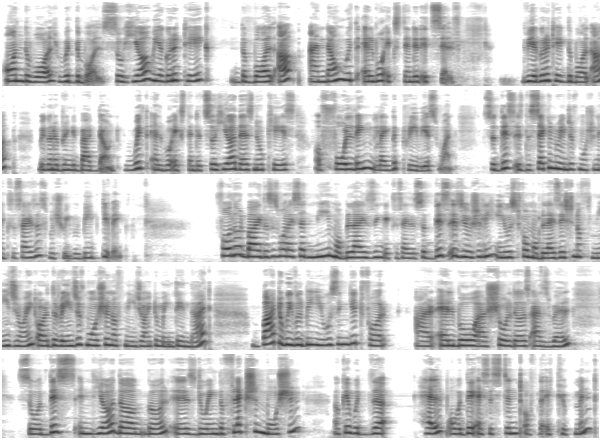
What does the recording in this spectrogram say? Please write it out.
on the wall with the ball. So here we are going to take the ball up and down with elbow extended itself. We are going to take the ball up. We're going to bring it back down with elbow extended. So here there's no case of folding like the previous one. So this is the second range of motion exercises which we will be giving. Followed by, this is what I said, knee mobilizing exercises. So this is usually used for mobilization of knee joint or the range of motion of knee joint to maintain that. But we will be using it for our elbow, our shoulders as well. So this in here, the girl is doing the flexion motion, okay, with the help or with the assistant of the equipment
